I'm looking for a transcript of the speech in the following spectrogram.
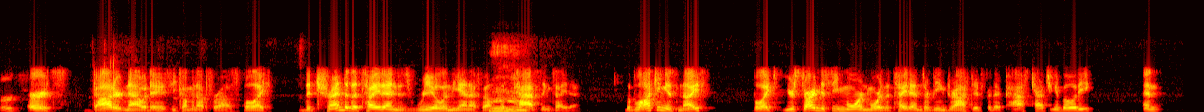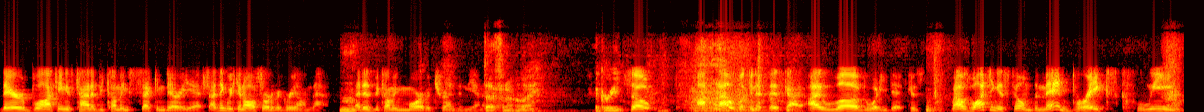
Ertz. Ertz, Goedert nowadays, he coming up for us. But like the trend of the tight end is real in the NFL, the Mhm. passing tight end. The blocking is nice, but like you're starting to see more and more the tight ends are being drafted for their pass catching ability, and their blocking is kind of becoming secondary-ish. I think we can all sort of agree on that. Mm. That is becoming more of a trend in the NFL. Definitely. Agreed. So I, when I was looking at this guy, I loved what he did because when I was watching his film, the man breaks clean.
